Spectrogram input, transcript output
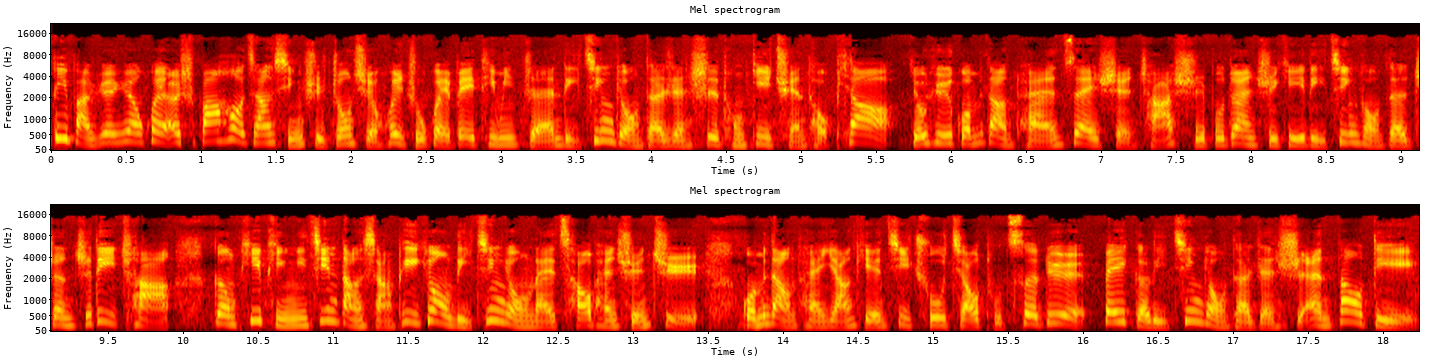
立法院院会二十八号将行使中选会主委被提名人李进勇的人事同意权投票。由于国民党团在审查时不断质疑李进勇的政治立场，更批评民进党想利用李进勇来操盘选举，国民党团扬言祭出焦土策略，背个李进勇的人事案到底。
